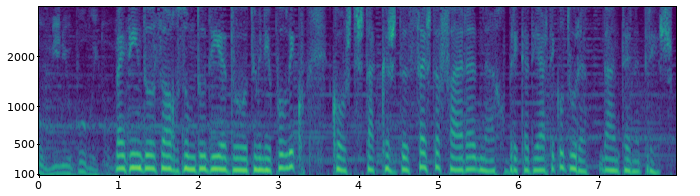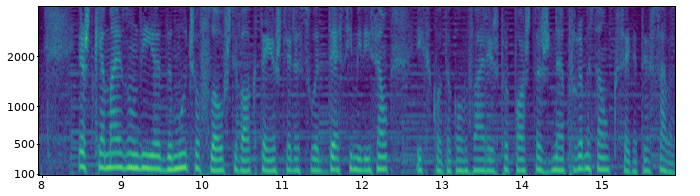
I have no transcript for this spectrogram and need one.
Domínio Público. Bem-vindos ao resumo do dia do Domínio Público, com os destaques de sexta-feira na rubrica de Arte e Cultura da Antena 3. Este que é mais um dia de Mucho Flow, festival que tem este ano a sua décima edição e que conta com várias propostas na programação que segue até sábado,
